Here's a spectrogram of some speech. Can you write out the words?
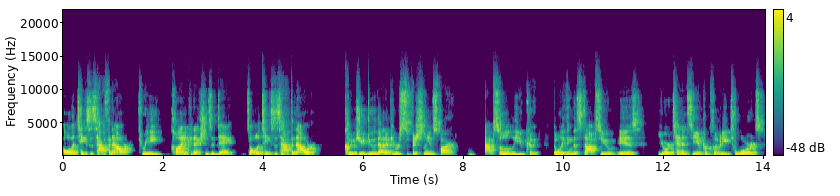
all that takes is half an hour. Three client connections a day. It's all it takes is half an hour. Could you do that if you were sufficiently inspired? Absolutely, you could. The only thing that stops you is your tendency and proclivity towards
